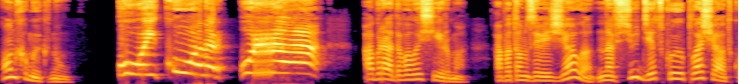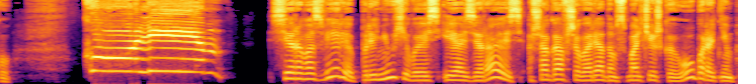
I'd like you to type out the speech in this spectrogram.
он хмыкнул. «Ой, Конор, ура!» — обрадовалась Ирма, а потом завизжала на всю детскую площадку. «Колин!» Серого зверя, принюхиваясь и озираясь, шагавшего рядом с мальчишкой-оборотнем,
